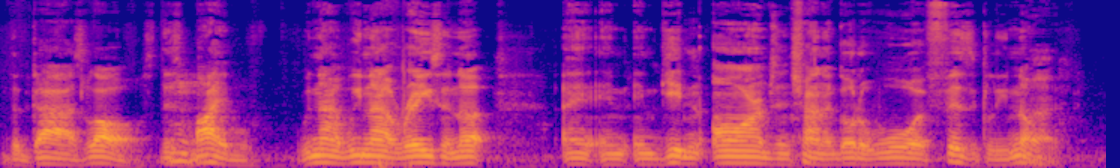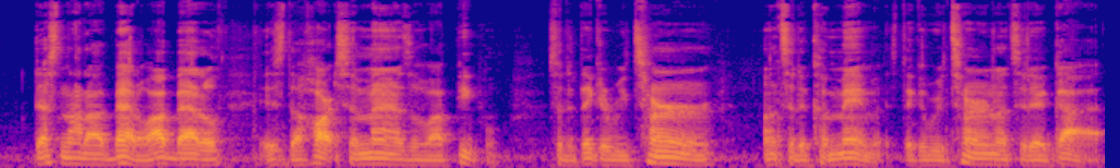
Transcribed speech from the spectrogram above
the God's laws, this mm. Bible. We're not we not raising up and, and, and getting arms and trying to go to war physically. No, Right. that's not our battle. Our battle is the hearts and minds of our people, so that they can return unto the commandments. They can return unto their God.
